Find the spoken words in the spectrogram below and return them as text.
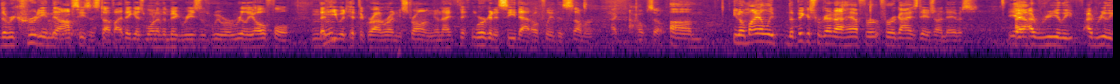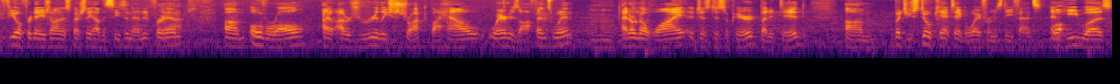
the recruiting, the offseason stuff. I think is one of the big reasons we were really hopeful that he mm-hmm. would hit the ground running strong. And I think we're going to see that hopefully this summer. I, I hope so um, You know, my only the biggest regret I have for, for a guy is Daejon Davis. Yeah. I, I really I really feel for Daejon, especially how the season ended for Yeah. him. Um, overall, I, I was really struck by how where his offense went. Mm-hmm. I don't know why it just disappeared, but it did. Um, but you still can't take away from his defense, and Well- he was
